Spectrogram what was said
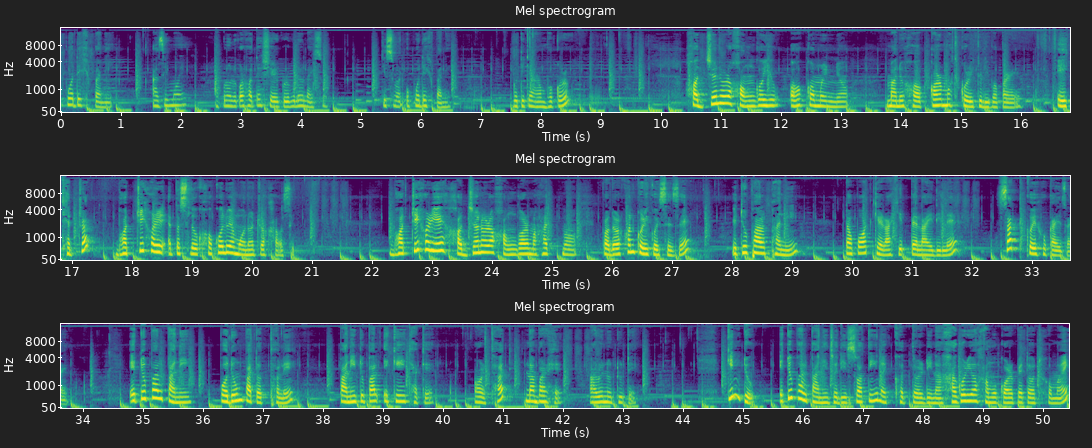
উপদেশ বাণী আজি মই আপোনালোকৰ সৈতে শ্বেয়াৰ কৰিবলৈ ওলাইছোঁ। কিছুমান উপদেশ বাণী গতিকে আৰম্ভ কৰোঁ। সজ্জনৰ সংগয়ো অকৰ্মণ্য মানুহক কৰ্মঠ কৰি তুলিব পাৰে। এই ক্ষেত্ৰত ভতৃশৰীৰ এটা শ্লোক সকলোৱে মনত ৰখা উচিত। ভতৃশৰীয়ে সজ্জনৰ সংগৰ মাহাত্ম প্ৰদৰ্শন কৰি কৈছে যে ইটোফাল পানী টপত কেৰাহীত পেলাই দিলে চাটকৈ শুকাই যায়। এটোপাল পানী পদুম পাতত থ'লে পানী টোপাল একেই থাকে অৰ্থাৎ নাবাঢ়ে আৰু নুতুতে কিন্তু এটোপাল পানী যদি স্বাতি নক্ষত্ৰৰ দিনা সাগৰীয় শামুকৰ পেটত সোমায়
